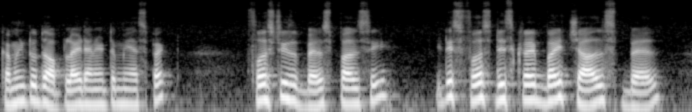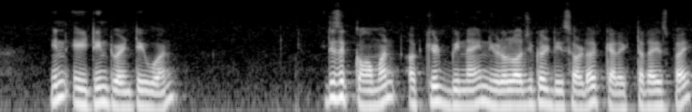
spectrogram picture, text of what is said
Coming to the applied anatomy aspect, first is Bell's palsy. It is first described by Charles Bell in 1821 it is a common acute benign neurological disorder characterized by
